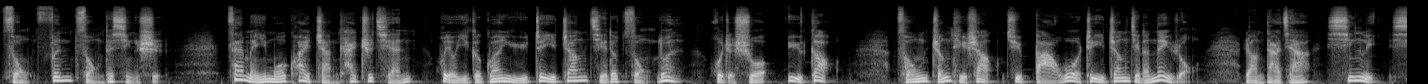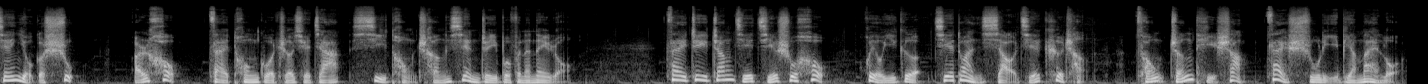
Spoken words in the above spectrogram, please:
总分总的形式，在每一模块展开之前，会有一个关于这一章节的总论或者说预告，从整体上去把握这一章节的内容，让大家心里先有个数，而后。再通过哲学家系统呈现这一部分的内容，在这章节结束后，会有一个阶段小节课程，从整体上再梳理一遍脉络。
